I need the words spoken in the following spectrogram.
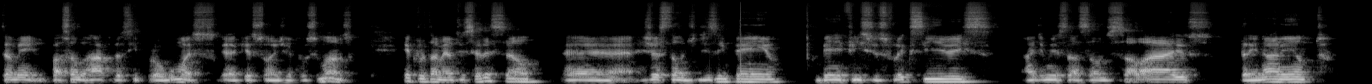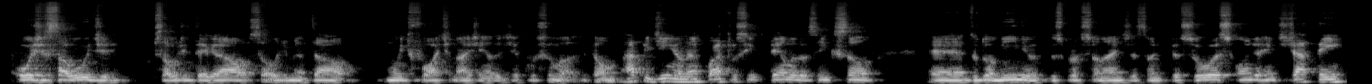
também passando rápido assim por algumas é, questões de recursos humanos, recrutamento e seleção, é, gestão de desempenho, benefícios flexíveis, administração de salários, treinamento, hoje saúde, saúde integral, saúde mental, muito forte na agenda de recursos humanos. Então, rapidinho, né, quatro, cinco temas assim que são é, do domínio dos profissionais de gestão de pessoas, onde a gente já tem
